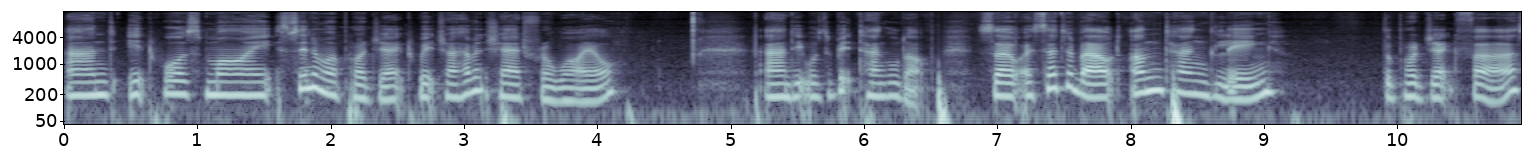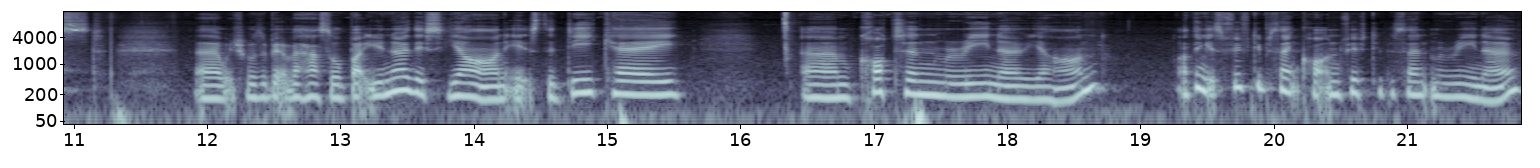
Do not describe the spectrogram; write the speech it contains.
and it was my cinema project, which I haven't shared for a while, and it was a bit tangled up. So I set about untangling the project first, uh, which was a bit of a hassle, but you know this yarn, it's the DK um, cotton merino yarn. I think it's 50% cotton, 50% merino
